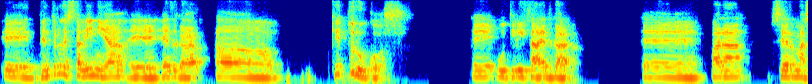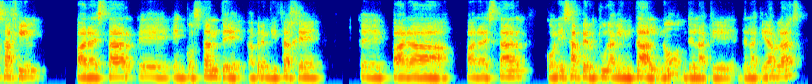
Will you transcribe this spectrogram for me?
Eh, dentro de esta línea, eh, Edgar, ah, ¿qué trucos utiliza Edgar eh, para ser más ágil, para estar eh, en constante aprendizaje, eh, para, para estar con esa apertura mental ¿no? de, la que, de la que hablas,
